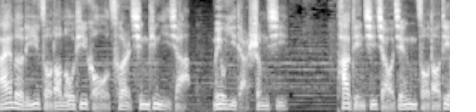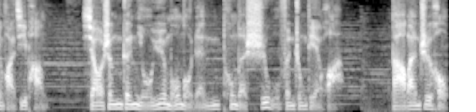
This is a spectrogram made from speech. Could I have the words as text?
埃勒里走到楼梯口，侧耳倾听一下，没有一点声息。他踮起脚尖走到电话机旁，小声跟纽约某某人通了十五分钟电话。打完之后，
